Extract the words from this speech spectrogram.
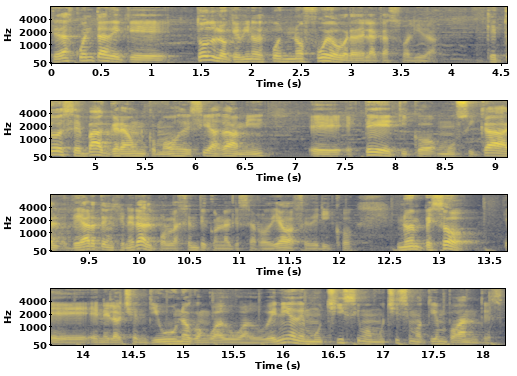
te das cuenta de que todo lo que vino después no fue obra de la casualidad. Que todo ese background, como vos decías, Dami, eh, estético, musical, de arte en general, por la gente con la que se rodeaba Federico, no empezó eh, en el 81 con Guadu Guadu. Venía de muchísimo, muchísimo tiempo antes.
